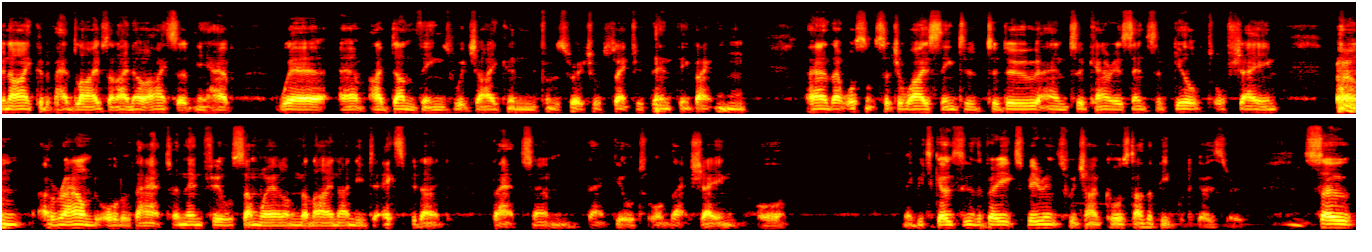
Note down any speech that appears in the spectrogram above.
and I could have had lives, and I know I certainly have, where um, I've done things which I can, from a spiritual perspective, then think back, mm-hmm, uh, that wasn't such a wise thing to, to do, and to carry a sense of guilt or shame around all of that, and then feel somewhere along the line I need to expedite that um, that guilt or that shame, or maybe to go through the very experience which I've caused other people to go through. Mm. So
